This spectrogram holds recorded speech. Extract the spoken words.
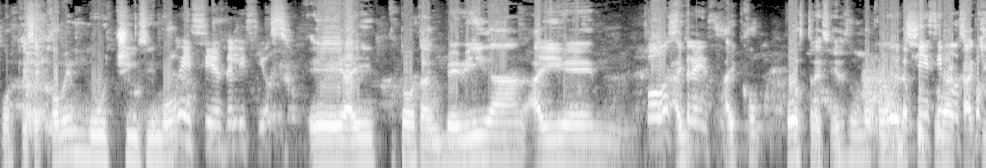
porque se come muchísimo, Uy, sí, es delicioso. eh, hay todo también bebida, hay em, postres. Hay, postres, es una cosa de la cultura acá que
